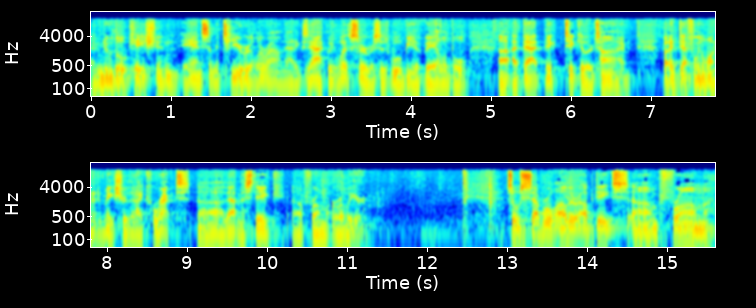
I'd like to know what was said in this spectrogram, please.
a new location, and some material around that, exactly what services will be available uh, at that particular time. But I definitely wanted to make sure that I correct uh, that mistake from earlier. So, several other updates um, from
